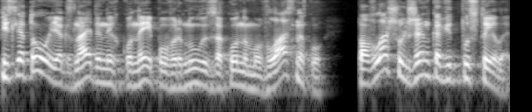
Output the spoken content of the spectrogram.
Після того, як знайдених коней повернули законному власнику, Павла Шульженка відпустили.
